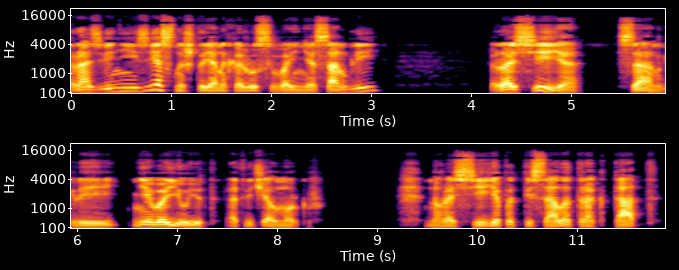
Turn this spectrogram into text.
Разве не известно, что я нахожусь в войне с Англией? Россия с Англией не воюет, — отвечал Морков. Но Россия подписала трактат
